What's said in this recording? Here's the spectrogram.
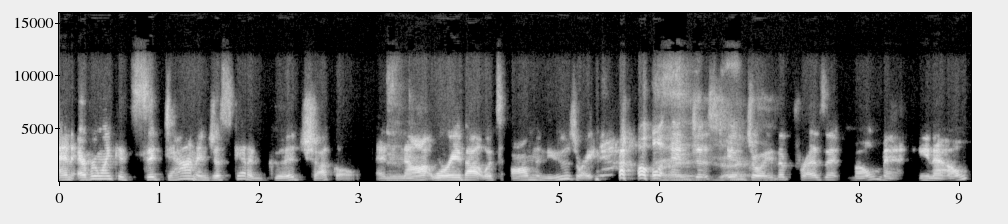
And everyone could sit down and just get a good chuckle and yeah. not worry about what's on the news right now right, and just exactly. enjoy the present moment, you know?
